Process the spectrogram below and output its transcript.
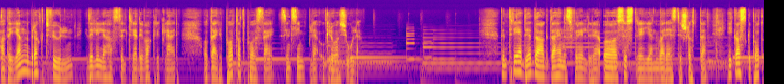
hadde igjen brakt fuglen i det lille hasseltreet i vakre klær, og derpå tatt på seg sin simple og grå kjole. Den tredje dag da hennes foreldre og søstre igjen var reist til slottet, gikk Askepott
